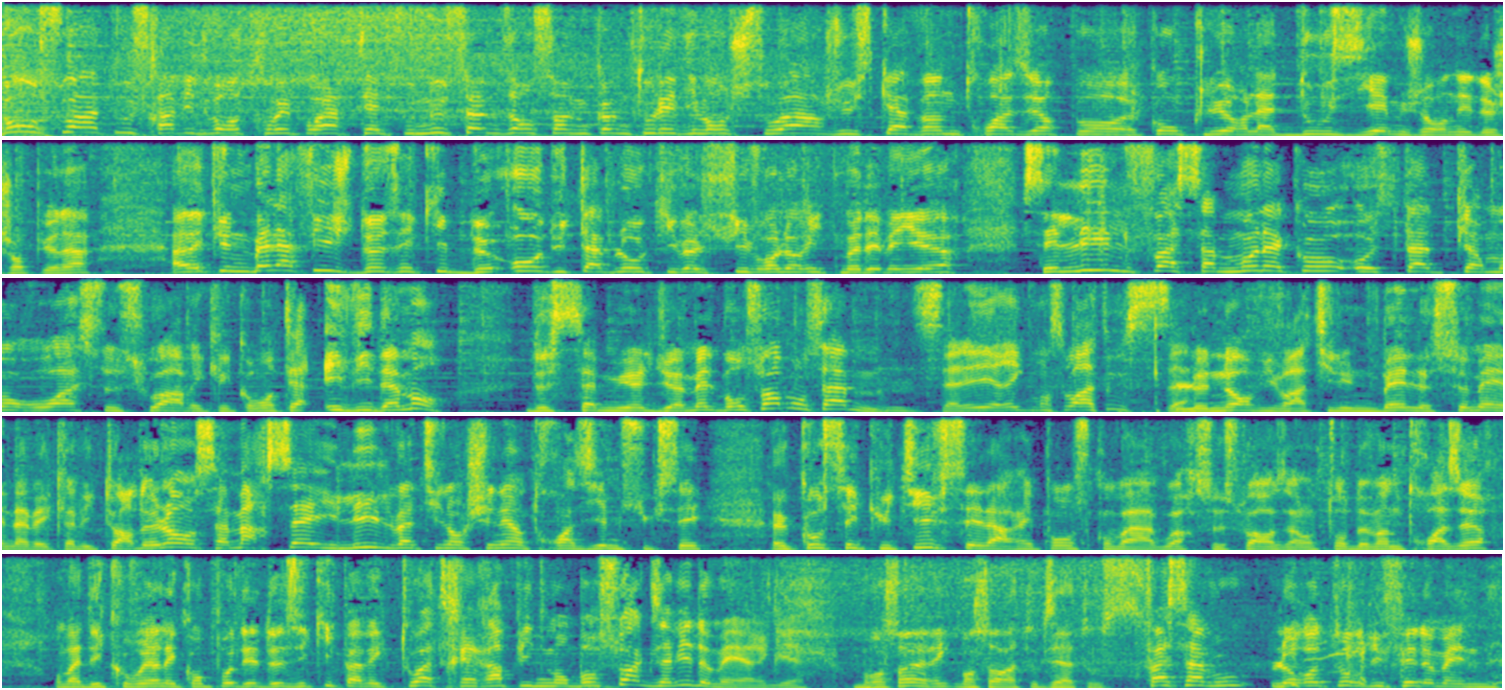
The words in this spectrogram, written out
Bonsoir à tous, ravi de vous retrouver pour RTL Foot. Nous sommes ensemble comme tous les dimanches soirs jusqu'à 23h pour euh, conclure la 12e journée de championnat avec une belle affiche, deux équipes de haut du tableau qui veulent suivre le rythme des meilleurs. C'est Lille face à Monaco au stade Pierre-Mauroy ce soir avec les commentaires évidemment de Samuel Duhamel. Bonsoir mon Sam. Salut Eric, bonsoir à tous. Le Nord vivra-t-il une belle semaine avec la victoire de Lens à Marseille? Lille va-t-il enchaîner un troisième succès euh, consécutif? C'est la réponse qu'on va avoir ce soir aux alentours de 23h. On va découvrir les compos des deux équipes avec toi très rapidement. Bonsoir Xavier Domergue. Bonsoir Eric, bonsoir à toutes et à tous. Face à vous, le retour du phénomène.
